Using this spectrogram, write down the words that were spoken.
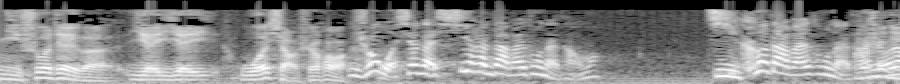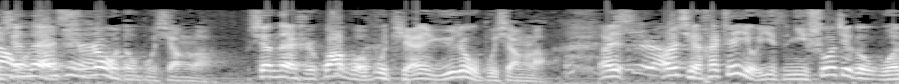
你说这个也也，我小时候你说我现在稀罕大白兔奶糖吗？几颗大白兔奶糖能让我你现在？吃肉都不香了，现在是瓜果不甜，鱼肉不香了。哎，是啊而且还真有意思。你说这个，我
